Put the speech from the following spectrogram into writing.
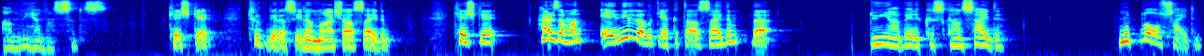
anlayamazsınız. Keşke Türk lirasıyla maaş alsaydım. Keşke her zaman 50 liralık yakıt alsaydım da dünya beni kıskansaydı mutlu olsaydım.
